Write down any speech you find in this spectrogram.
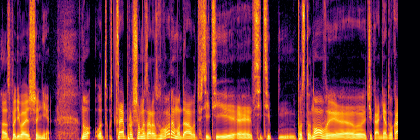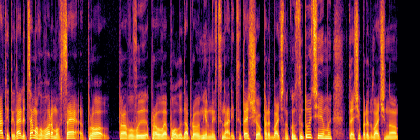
Але сподіваюся, що ні. Ну, от це про що ми зараз говоримо, да, от всі ці, е, всі ці постанови, е, чекання адвоката і так далі. Це ми говоримо все про. Правове, правове поле, да, правомірний сценарій. Це те, що передбачено конституціями, те, що передбачено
